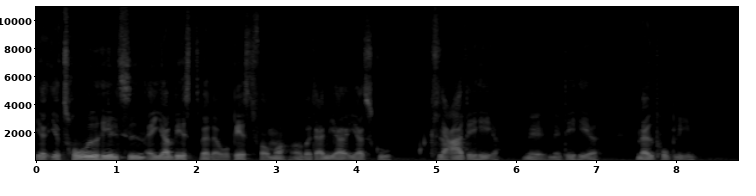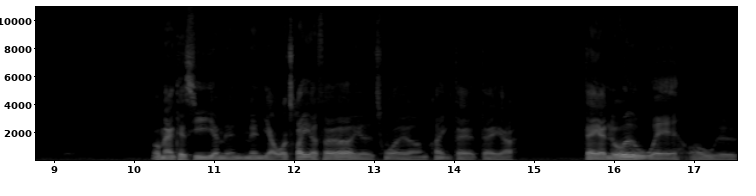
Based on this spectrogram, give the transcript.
jeg, jeg troede hele tiden, at jeg vidste, hvad der var bedst for mig, og hvordan jeg, jeg skulle klare det her med, med det her madproblem. Og man kan sige, jamen, men jeg var 43, jeg tror jeg omkring, da, da, jeg, da jeg nåede OA, og, øh,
